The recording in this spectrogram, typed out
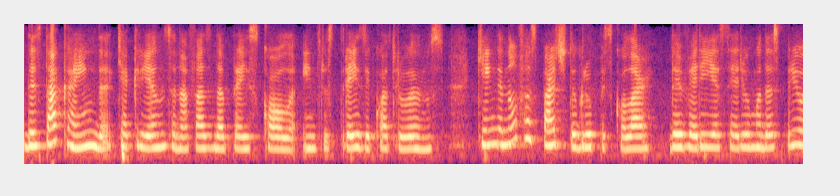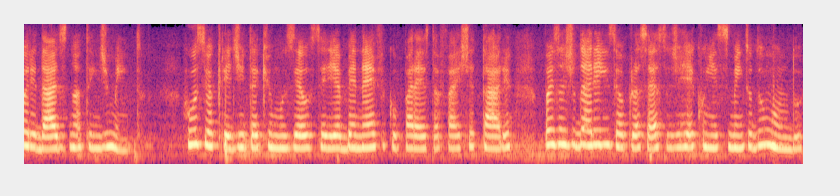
Destaca ainda que a criança na fase da pré-escola, entre os 3 e 4 anos, que ainda não faz parte do grupo escolar, deveria ser uma das prioridades no atendimento. Rússio acredita que o museu seria benéfico para esta faixa etária, pois ajudaria em seu processo de reconhecimento do mundo,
